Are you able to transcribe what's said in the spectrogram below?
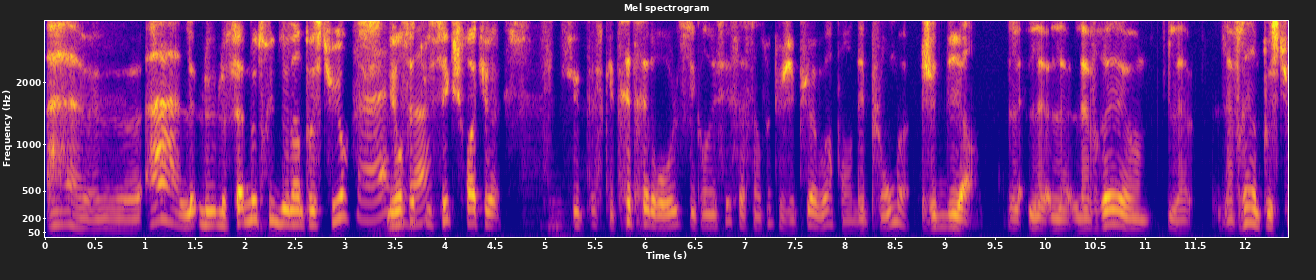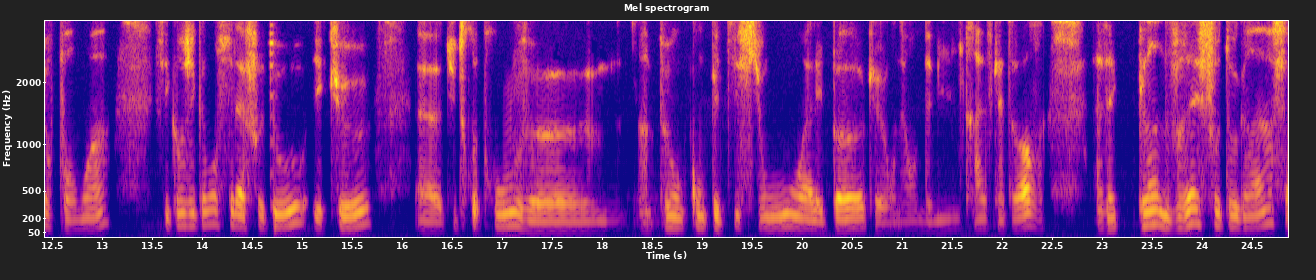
Ah, euh, ah, le, le- le fameux truc de l'imposture. Ouais, Mais en fait, tu sais que je crois que c'est, c'est- ce qui est très très drôle, c'est qu'en effet, ça c'est un truc que j'ai pu avoir pendant des plombes. Je vais te dire, la, la- la- la vraie, euh, la, la vraie imposture pour moi, c'est quand j'ai commencé la photo et que euh, tu te retrouves euh, un peu en compétition à l'époque, on est en 2013-14, avec plein de vrais photographes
